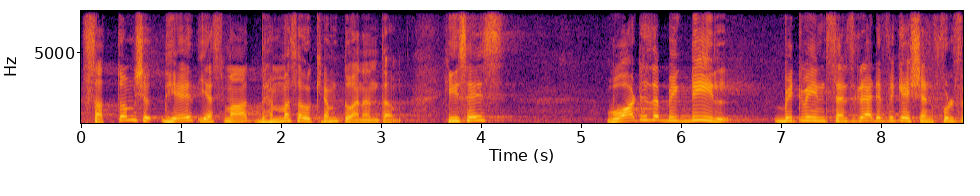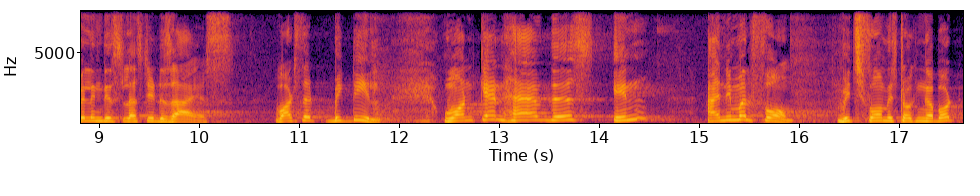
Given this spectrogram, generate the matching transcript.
sattvam shuddhyet yasmat brahma saukhyam tu anantam. He says, what is the big deal between sense gratification, fulfilling these lusty desires? What's the big deal? One can have this in animal form. Which form is talking about?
